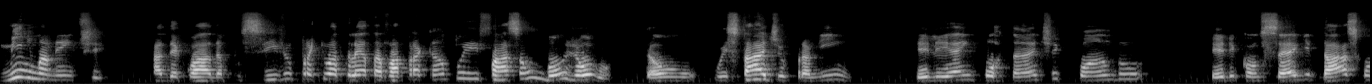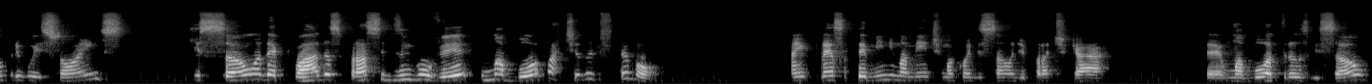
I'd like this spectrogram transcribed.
minimamente adequada possível para que o atleta vá para campo e faça um bom jogo. Então, o estádio, para mim, ele é importante quando ele consegue dar as contribuições que são adequadas para se desenvolver uma boa partida de futebol. A imprensa ter minimamente uma condição de praticar é, uma boa transmissão,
